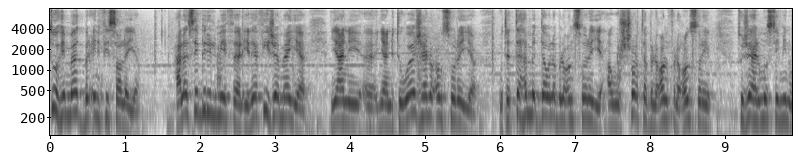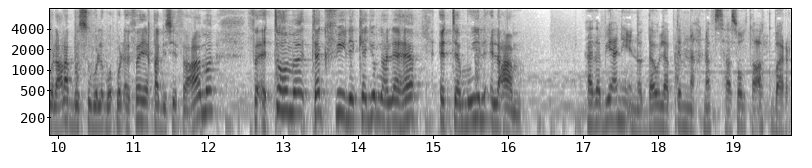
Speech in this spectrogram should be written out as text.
تهمت بالانفصالية. على سبيل المثال إذا في جمعية يعني يعني تواجه العنصرية وتتهم الدولة بالعنصرية أو الشرطة بالعنف العنصري تجاه المسلمين والعرب والأفارقة بصفة عامة فالتهمة تكفي لكي يمنع لها التمويل العام. هذا بيعني إنه الدولة بتمنح نفسها سلطة أكبر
